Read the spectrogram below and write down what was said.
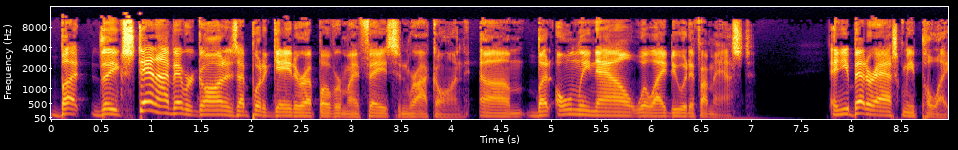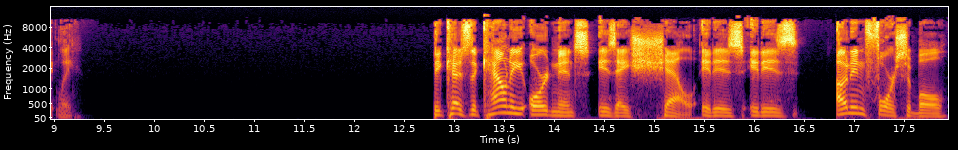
But the extent I've ever gone is I put a gaiter up over my face and rock on. Um, but only now will I do it if I'm asked. And you better ask me politely. Because the county ordinance is a shell. It is it is unenforceable,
